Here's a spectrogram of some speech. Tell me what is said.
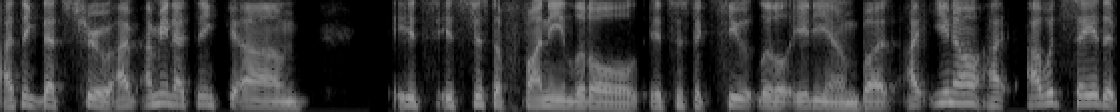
I think that's true. I, I mean, I think um it's it's just a funny little, it's just a cute little idiom. But I, you know, I, I would say that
